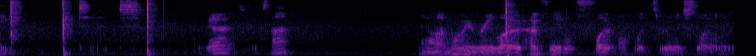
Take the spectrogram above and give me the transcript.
There we go, let's fix that. Now when we reload, hopefully it'll float upwards really slowly.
